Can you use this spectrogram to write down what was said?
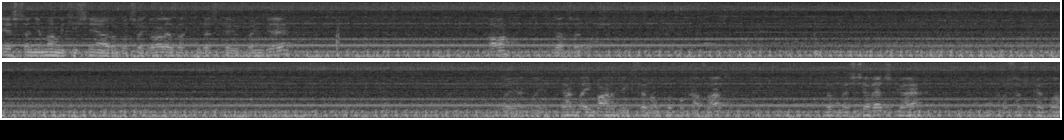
Jeszcze nie mamy ciśnienia roboczego, ale za chwileczkę już będzie. O, zaczęło się. Jak najbardziej chcę Wam to pokazać. Wezmę ściereczkę, troszeczkę to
